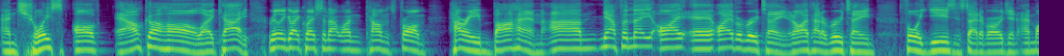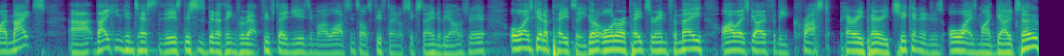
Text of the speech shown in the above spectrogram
and choice of alcohol. Okay, really great question. That one comes from Harry Baham. Um, now, for me, I uh, I have a routine, and I've had a routine for years in State of Origin, and my mates uh, they can contest to this. This has been a thing for about 15 years in my life, since I was 15 or 16, to be honest with you. Always get a pizza. You got to order a pizza in. For me, I always go for the crust peri peri chicken. It is always my go to.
